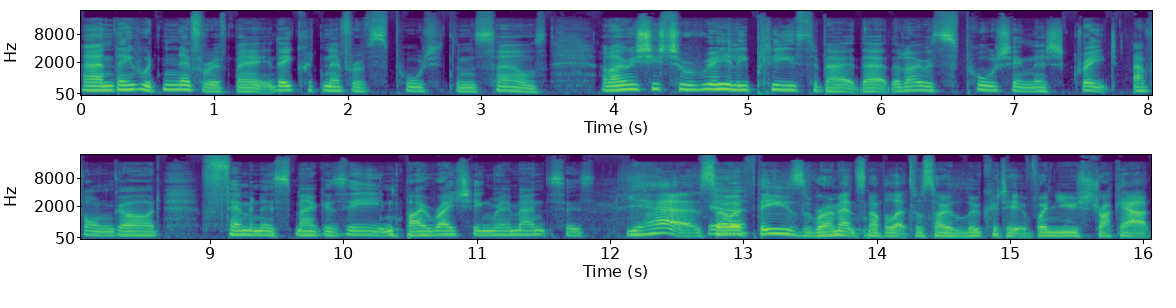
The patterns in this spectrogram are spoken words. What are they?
and they would never have made they could never have supported themselves and i was just really pleased about that that i was supporting this great avant-garde feminist magazine by writing romances yeah so Yeah. if these romance novelettes were so lucrative when you struck out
